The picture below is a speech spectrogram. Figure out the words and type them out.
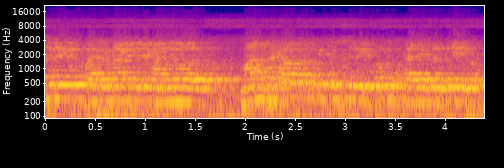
सगळे बाहेर आलेले मान्यवर. मान घटावरचे सगळे प्रमुख कार्यकर्ते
